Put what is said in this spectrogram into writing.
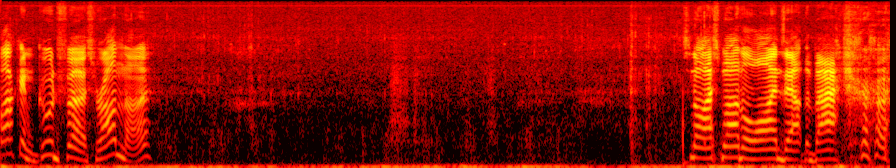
Fucking good first run though. It's nice, mother lines out the back.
